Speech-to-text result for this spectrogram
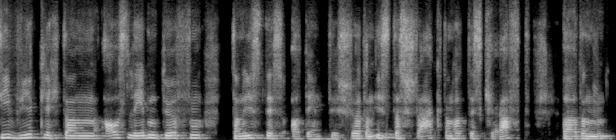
die wirklich dann ausleben dürfen, dann ist das authentisch, ja, dann ist mhm. das stark, dann hat das Kraft, äh, dann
